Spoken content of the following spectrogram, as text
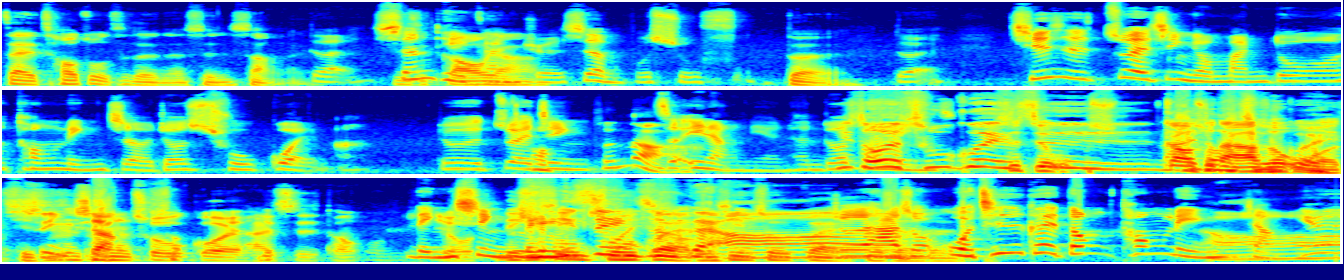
在操作这个人的身上，欸，对，身体感觉是很不舒服。对对，其实最近有蛮多通灵者就是出柜嘛，就是最近真的这一两年很多。你所谓出柜是告诉大家说我其实性向出柜还是通灵性灵性出柜？灵性出柜就是他说我其实可以通通灵这样，因为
